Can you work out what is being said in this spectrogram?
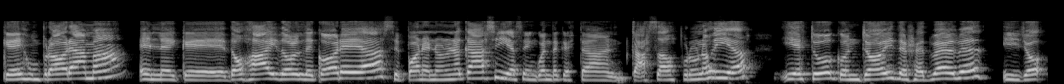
que es un programa en el que dos idols de Corea se ponen en una casa y hacen cuenta que están casados por unos días. Y estuvo con Joy de Red Velvet y yo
